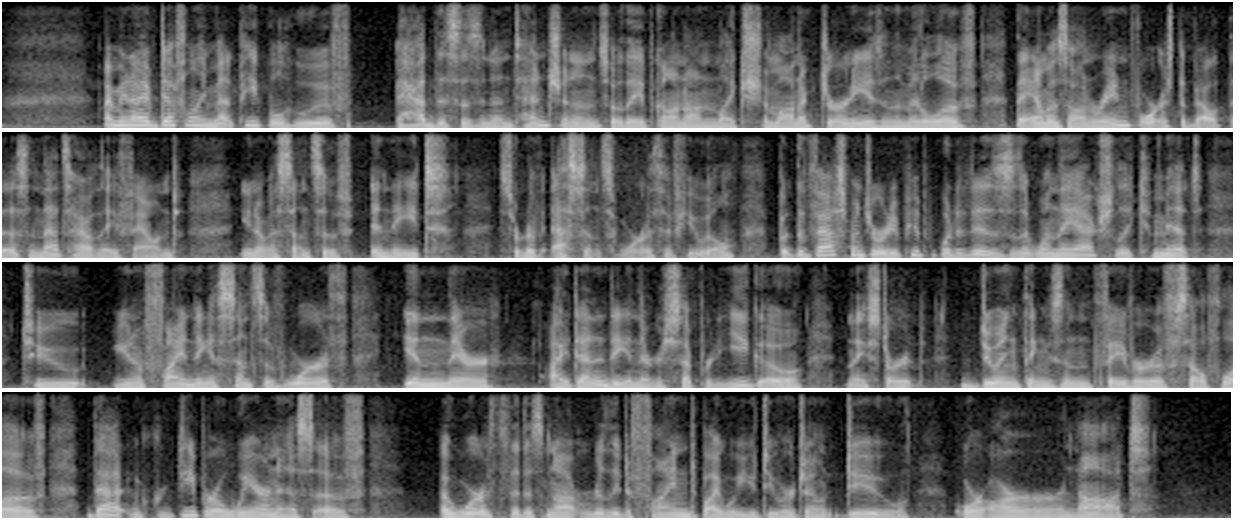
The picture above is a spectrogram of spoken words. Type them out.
I mean, I've definitely met people who have had this as an intention, and so they've gone on like shamanic journeys in the middle of the Amazon rainforest about this, and that's how they found, you know, a sense of innate sort of essence worth, if you will. But the vast majority of people, what it is, is that when they actually commit to, you know, finding a sense of worth in their identity and their separate ego and they start doing things in favor of self-love that gr- deeper awareness of a worth that is not really defined by what you do or don't do or are or are not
